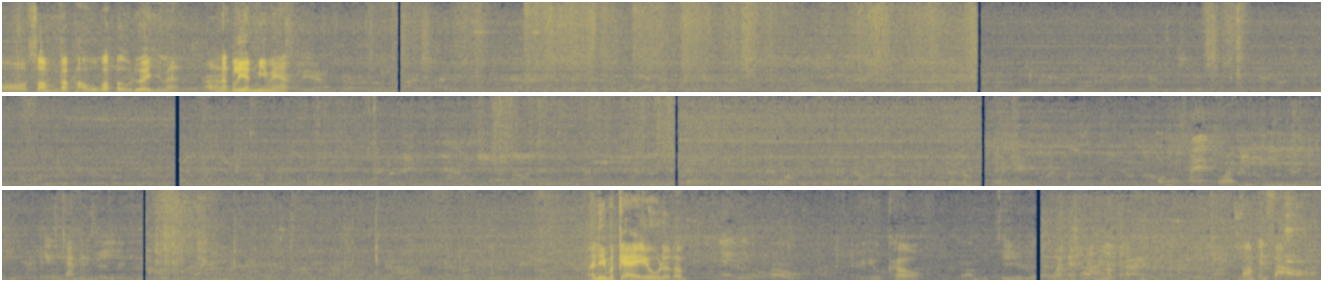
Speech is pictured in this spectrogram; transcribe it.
อ๋อ ซ่อมกระเป๋ากระเป๋าด้วยใช่ไหมของนักเรียนมีไหมฮะตัวที่เอวสามสี่ อันนี้มาแก้เอวเหรอครับเข้าเอวเข้าสามสี่เลยอ้วนนะคะเริ่มเป็นสาวค่ะ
